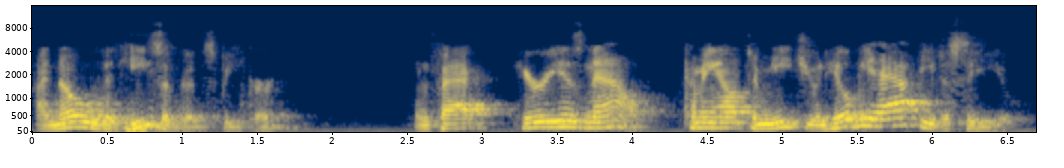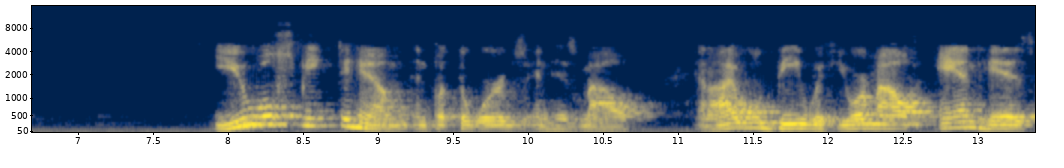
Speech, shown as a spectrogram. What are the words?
I know that he's a good speaker. In fact, here he is now, coming out to meet you, and he'll be happy to see you. You will speak to him and put the words in his mouth, and I will be with your mouth and his,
